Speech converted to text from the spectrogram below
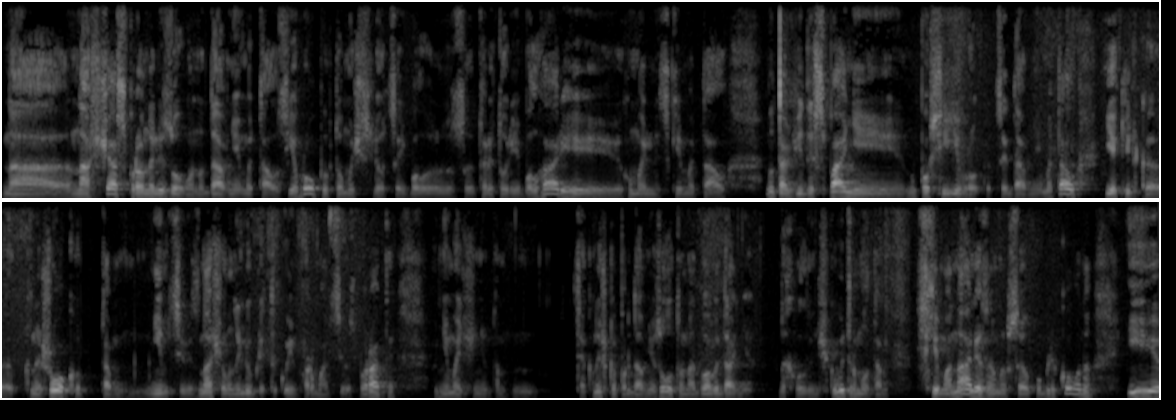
На наш час проаналізовано давній метал з Європи, в тому числі цей з території Болгарії, гумельницький метал, ну там від Іспанії, ну по всій Європі цей давній метал. Є кілька книжок, там німці відзначили, вони люблять таку інформацію збирати. В Німеччині там ця книжка про давнє золото на два видання на хвилиночку витримала там схеманалізами, все опубліковано. І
